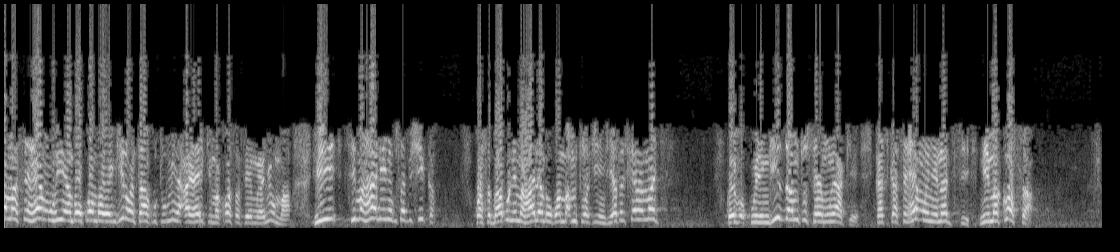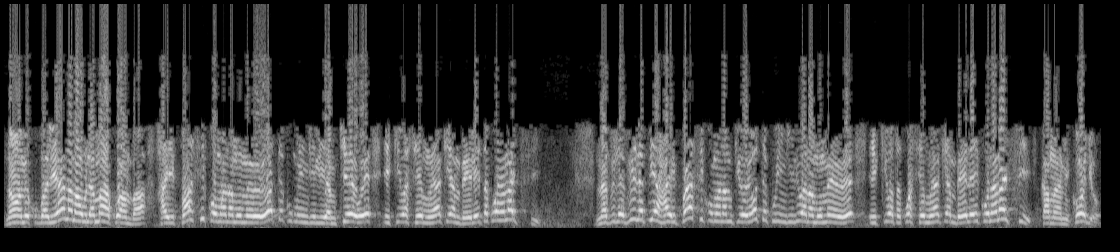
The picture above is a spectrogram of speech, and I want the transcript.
ama sehemu hii ambayo kwamba wengine wanataka kutumia aya hiki makosa sehemu ya nyuma hii si mahali yenye kusafishika. Kwa sababu ni mahali ambayo kwamba mtu akiingia atashikana na najisi kwa hivyo kuingiza mtu sehemu yake katika sehemu yenye najisi ni makosa. Na wamekubaliana maulamaa kwamba haipasi kwa mwanamume yoyote kumwingilia mkewe ikiwa sehemu yake ya mbele itakuwa na najisi. Na vile vile pia haipasi kwa mwanamke yoyote kuingiliwa na mumewe ikiwa atakuwa sehemu yake ya mbele iko na najisi kama ya mikojo.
